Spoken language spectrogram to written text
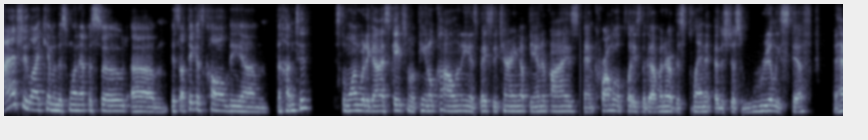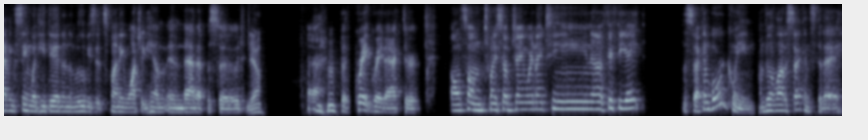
I actually like him in this one episode. Um, it's I think it's called the um, the Hunted. It's the one where the guy escapes from a penal colony, is basically tearing up the Enterprise, and Cromwell plays the governor of this planet that is just really stiff. And having seen what he did in the movies, it's funny watching him in that episode. Yeah. Uh, Mhm. but great, great actor. Also on 27th January 1958, the second Borg queen. I'm doing a lot of seconds today.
